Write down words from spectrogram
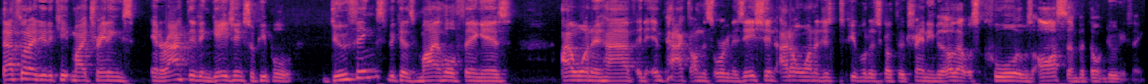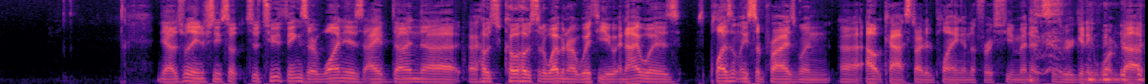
that's what I do to keep my trainings interactive, engaging so people do things because my whole thing is I want to have an impact on this organization. I don't want to just people just go through training and be, oh that was cool, it was awesome, but don't do anything. Yeah, it's really interesting. So, so two things there. One is I've done uh, I host co-hosted a webinar with you, and I was pleasantly surprised when uh, OutKast started playing in the first few minutes as we were getting warmed up.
